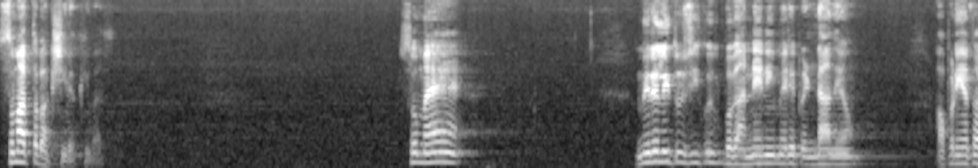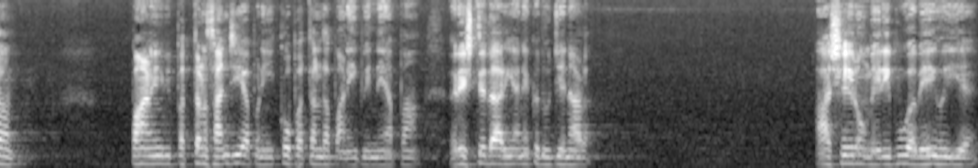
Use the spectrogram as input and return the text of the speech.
ਸਮਤ ਬਖਸ਼ੀ ਰੱਖੀ ਬਸ। ਸੋ ਮੈਂ ਮੇਰੇ ਲਈ ਤੁਸੀਂ ਕੋਈ ਬਗਾਨੇ ਨਹੀਂ, ਮੇਰੇ ਪਿੰਡਾਂ ਦੇ ਹੋ। ਆਪਣੀਆਂ ਤਾਂ ਪਾਣੀ ਦੀ ਪੱਤਣ ਸਾਂਝੀ ਆਪਣੀ, ਇੱਕੋ ਪੱਤਣ ਦਾ ਪਾਣੀ ਪੀਨੇ ਆਪਾਂ, ਰਿਸ਼ਤੇਦਾਰੀਆਂ ਨੇ ਇੱਕ ਦੂਜੇ ਨਾਲ। ਆ ਸ਼ੇਰੋਂ ਮੇਰੀ ਭੂਆ ਵਿਆਹੀ ਹੋਈ ਹੈ।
